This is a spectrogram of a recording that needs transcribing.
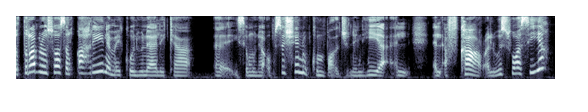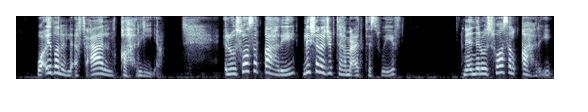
اضطراب الوسواس القهري لما يكون هنالك يسمونها اوبسيشن وكومبالجن اللي هي الأفكار الوسواسية وأيضا الأفعال القهرية. الوسواس القهري ليش أنا جبتها مع التسويف؟ لأن الوسواس القهري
